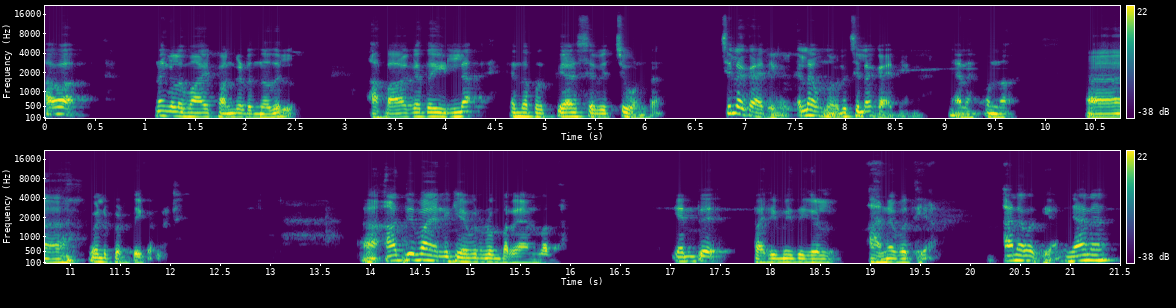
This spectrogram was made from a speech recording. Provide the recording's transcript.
അവ നിങ്ങളുമായി പങ്കിടുന്നതിൽ അപാകതയില്ല എന്ന പ്രത്യാശ വെച്ചുകൊണ്ട് ചില കാര്യങ്ങൾ എല്ലാം ഒന്നുമില്ല ചില കാര്യങ്ങൾ ഞാൻ ഒന്ന് വെളിപ്പെടുത്തിക്കൊള്ളട്ടെ. ആദ്യമായി എനിക്ക് എവരോടും പറയാനുള്ളത് എന്റെ പരിമിതികൾ അനവധിയാണ്. അനവധിയാണ്. ഞാൻ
